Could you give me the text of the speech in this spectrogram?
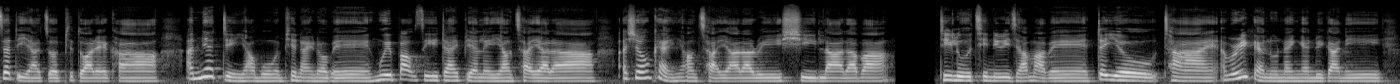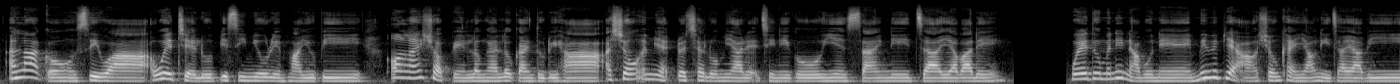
ကျပ်100ကျော်ဖြစ်သွားတဲ့အခါအမျက်တင်ရောင်းဖို့မဖြစ်နိုင်တော့ပဲငွေပေါက်စည်းအတိုင်းပြန်လည်ရောင်းချရတာအရှုံးခံရောင်းချရတာတွေရှိလာတာပါ ဒီလိုအခြေအနေတွေကြားမှာပဲတရုတ်ထိုင်းအမေရိကန်လိုနိုင်ငံတွေကနေအလှကုန်စေဝါအဝတ်ထည်လိုပစ္စည်းမျိုးတွေမှာယူပြီး online shopping လုပ်ငန်းလုပ်ကိုင်သူတွေဟာအရှုံးအမြတ်တွက်ချက်လို့မရတဲ့အခြေအနေကိုရင်ဆိုင်နေကြရပါတယ်ဝယ်သူမနစ်နာဖို့နဲ့မိမပြတ်အောင်ရှုံးခံရောက်နေကြရပြီး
